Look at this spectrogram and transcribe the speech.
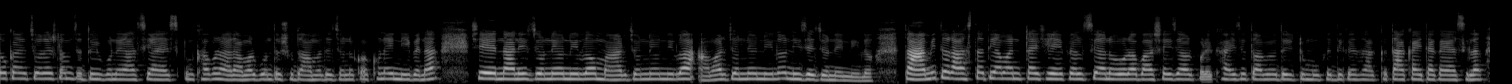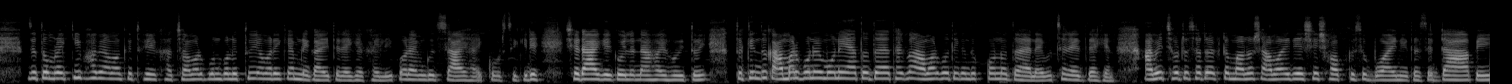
দোকানে চলে আসলাম যে, দুই বোনে আসি আইসক্রিম খাব না। আর আমার বোন তো শুধু আমাদের জন্য কখনোই নিবে না। সে নানির জন্যেও নিল, মার জন্যেও নিল আমার জন্যেও নিল, নিজের জন্য নিল। তো আমি তো রাস্তাতে আমারটা খেয়ে ফেলছি আর ওরা বাসায় যাওয়ার পরে খাইছে, তো আমি ওদের একটু মুখের দিকে তাকাই তাকাই আসছিলাম যে, তোমরা কীভাবে আমাকে ধুয়ে খাচ্ছ? আমার বোন বলে, তুই আমার কেমনে গাড়িতে রেখে খাইলি? পরে আমি বলছি, আয় হাই করছি কি রে? সেটা আগে কইলে না হয় হইতোই। তো কিন্তু আমার বোনের মনে এত দয়া থাকলে, আমার প্রতি কিন্তু কোনো দয়া নাই, বুঝছেন? এই দেখেন, আমি ছোট ছোট একটা মানুষ, আমার দিয়ে সে সব কিছু বয় নিতেছে, ডাব, এই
